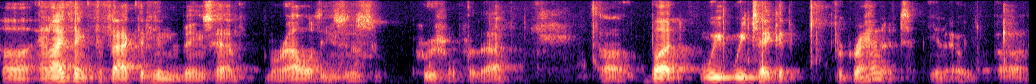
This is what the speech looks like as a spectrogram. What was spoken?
Uh, and I think the fact that human beings have moralities is crucial for that. Uh, but we, we take it for granted, you know.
